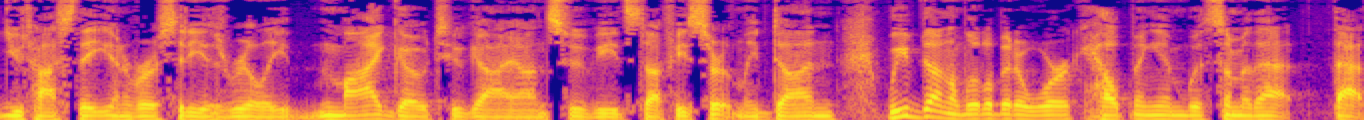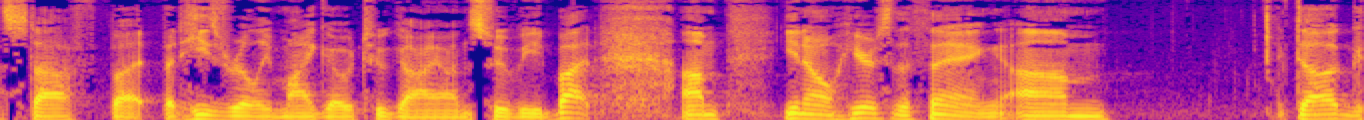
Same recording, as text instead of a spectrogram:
Utah State University is really my go-to guy on sous vide stuff. He's certainly done. We've done a little bit of work helping him with some of that that stuff, but but he's really my go-to guy on sous vide. But um, you know, here's the thing. Um, Doug,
